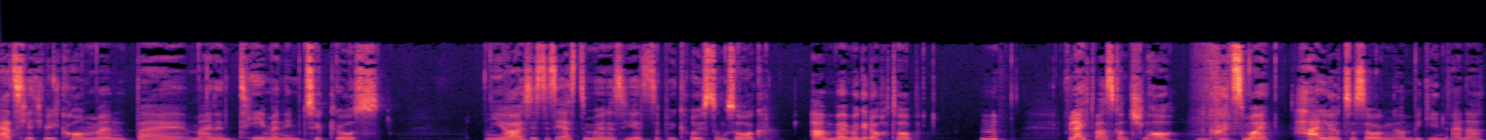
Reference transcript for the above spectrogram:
herzlich willkommen bei meinen Themen im Zyklus. Ja, es ist das erste Mal, dass ich jetzt eine Begrüßung sage, ähm, weil ich mir gedacht habe, hm, vielleicht war es ganz schlau, kurz mal Hallo zu sagen am Beginn einer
